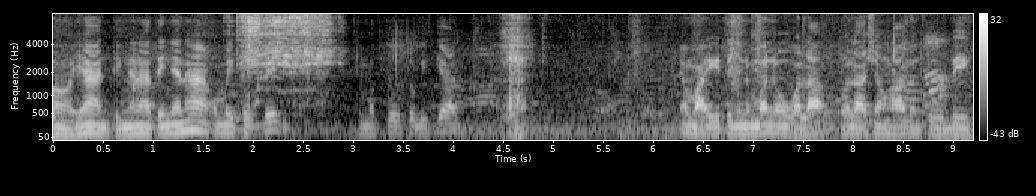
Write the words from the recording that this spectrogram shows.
Oh, yan. Tingnan natin yan ha. Kung may tubig. Kung magtutubig yan. Yan, makikita nyo naman oh. Wala. Wala siyang halong tubig.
